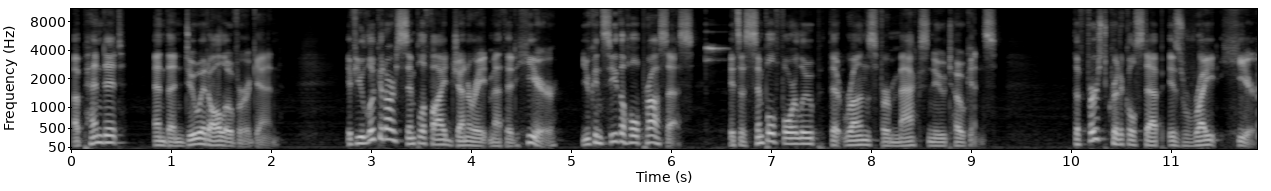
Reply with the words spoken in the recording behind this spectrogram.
append it, and then do it all over again. If you look at our simplified generate method here, you can see the whole process. It's a simple for loop that runs for max new tokens. The first critical step is right here.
